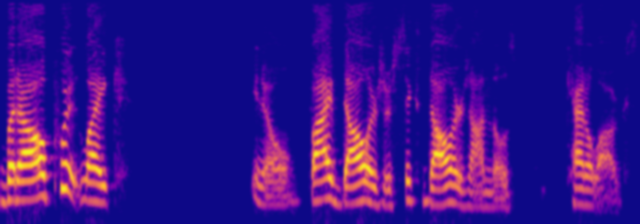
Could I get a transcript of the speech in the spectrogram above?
But I'll put like, you know, $5 or $6 on those catalogs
